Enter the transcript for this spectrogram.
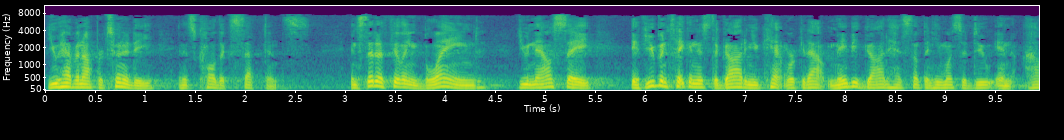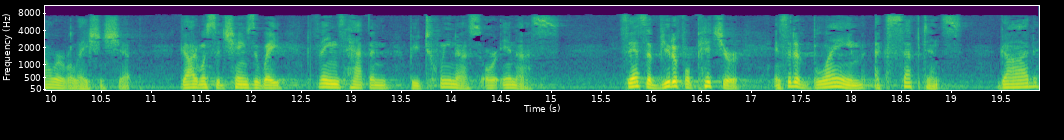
you have an opportunity, and it's called acceptance. Instead of feeling blamed, you now say, if you've been taking this to God and you can't work it out, maybe God has something He wants to do in our relationship. God wants to change the way things happen between us or in us. See, that's a beautiful picture Instead of blame, acceptance. God,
